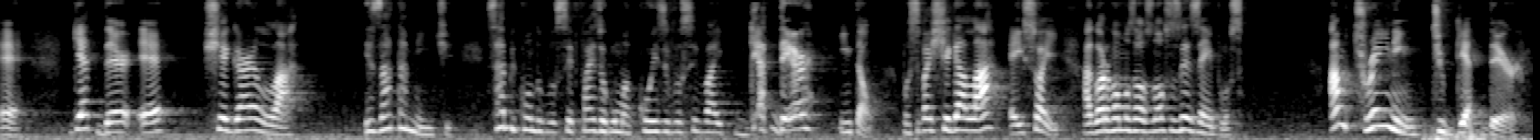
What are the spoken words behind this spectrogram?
É, Get There é chegar lá. Exatamente. Sabe quando você faz alguma coisa e você vai Get There? Então, você vai chegar lá, é isso aí. Agora vamos aos nossos exemplos. I'm training to get there.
